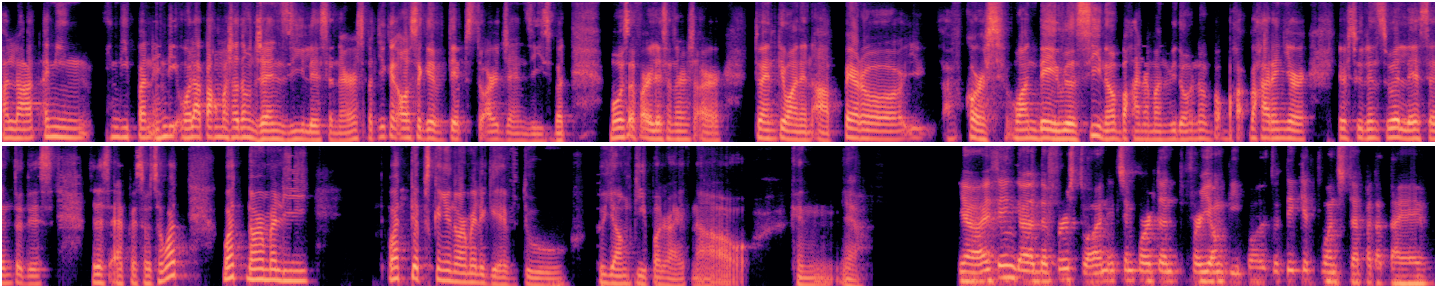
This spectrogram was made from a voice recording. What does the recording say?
a lot. I mean hindi pa hindi wala pa akong masyadong gen z listeners but you can also give tips to our gen z's. But most of our listeners are 21 and up. Pero of course one day we'll see no? Baka naman we don't know. Baka, baka rin your your students will listen to this to this episode. So what what normally what tips can you normally give to to young people right now in yeah Yeah, I think uh, the first one, it's important for young people to take it one step at a time.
